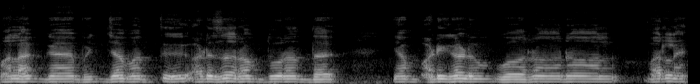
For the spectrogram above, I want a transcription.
மலங்க பிஞ்சமத்து அடுசரம் துறந்த எம் அடிகளும் வரானால் வரல.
